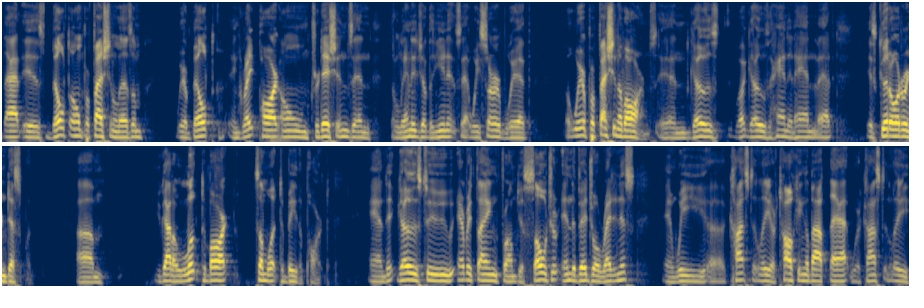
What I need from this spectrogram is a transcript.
that is built on professionalism. We're built in great part on traditions and the lineage of the units that we serve with, but we're a profession of arms, and goes what goes hand in hand that is good order and discipline. Um, you got to look to Bart somewhat to be the part, and it goes to everything from just soldier individual readiness, and we uh, constantly are talking about that. We're constantly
